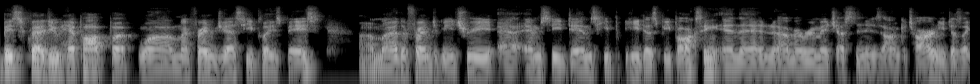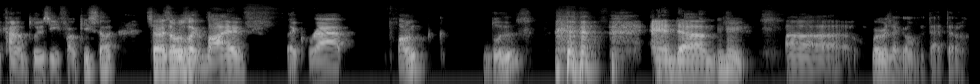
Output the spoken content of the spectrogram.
basically I do hip hop, but uh, my friend Jesse plays bass. Uh, my other friend Dimitri, uh, MC Dims, he he does beatboxing, and then uh, my roommate Justin is on guitar, and he does like kind of bluesy, funky stuff. So it's almost like live, like rap, funk, blues. and um, mm-hmm. Uh, where was I going with that though?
